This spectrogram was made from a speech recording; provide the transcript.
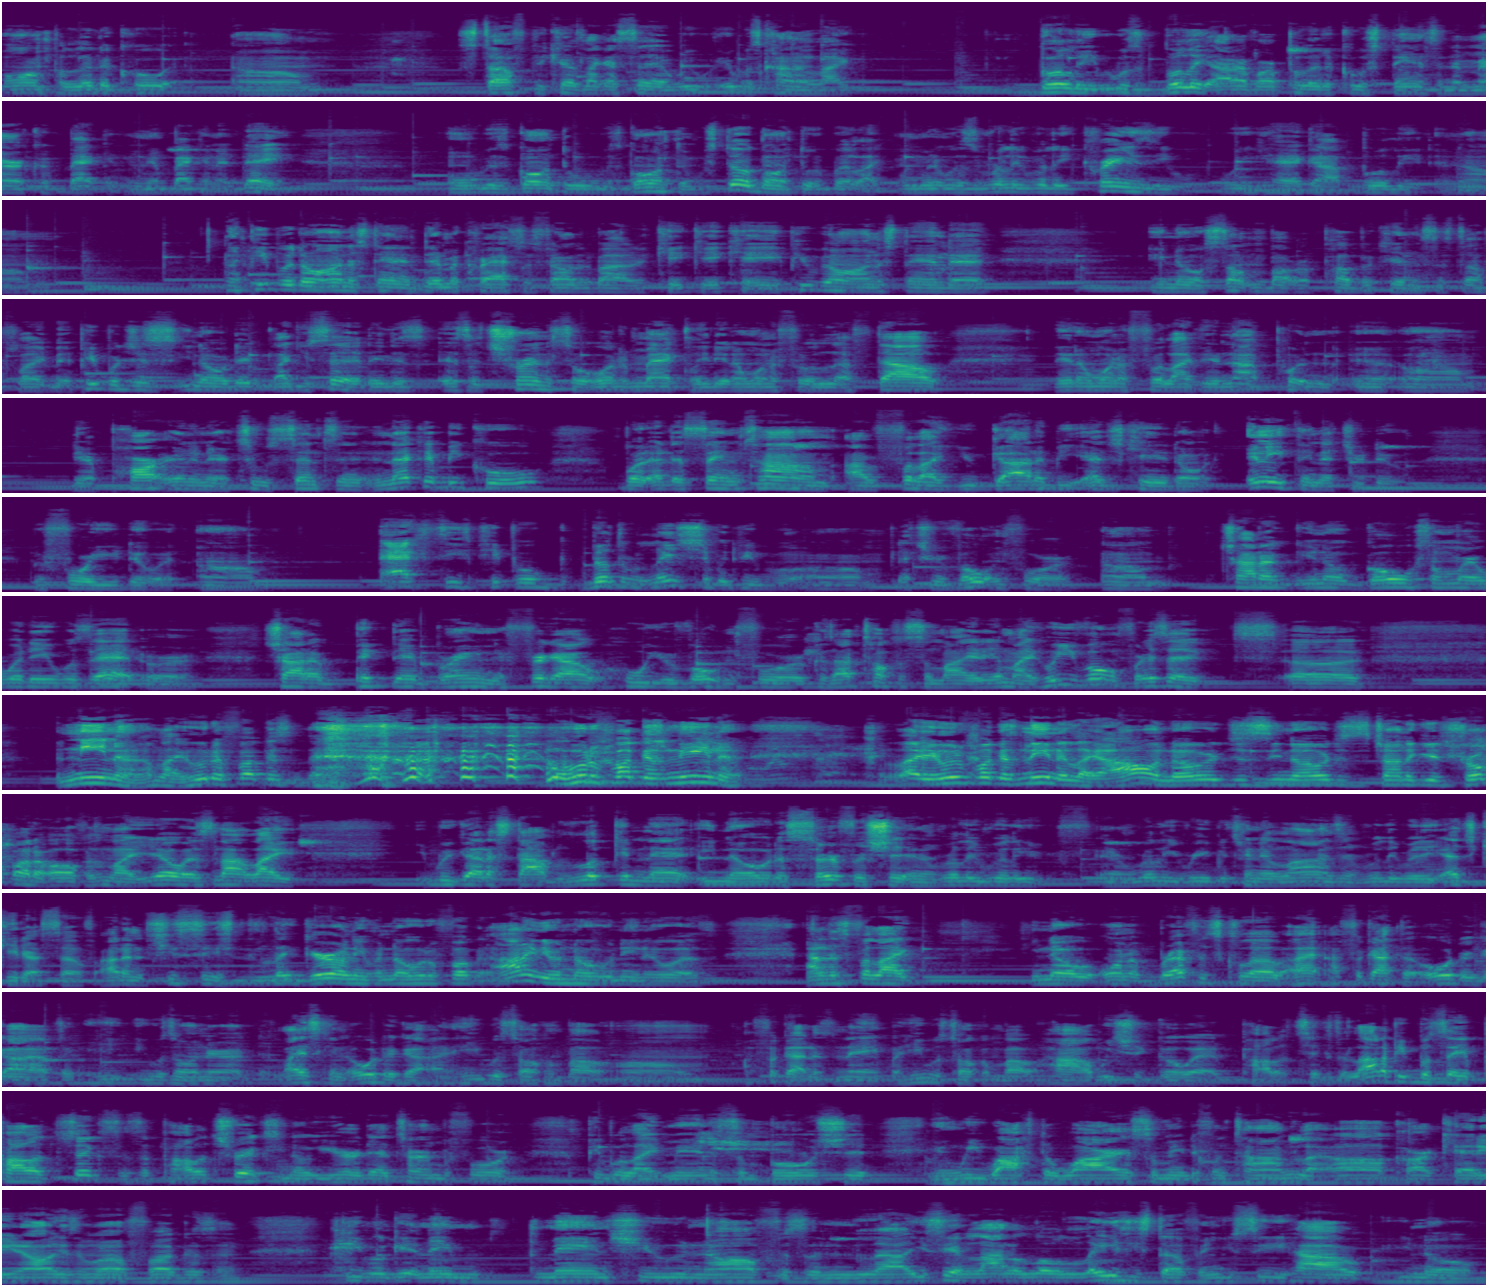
on political um, stuff because, like I said, we, it was kind of like bully. We was bullied out of our political stance in America back in back in the day when we was going through, we was going through, we still going through it, but like when it was really, really crazy, we had got bullied, and um, and people don't understand that Democrats was founded by the KKK. People don't understand that, you know, something about Republicans and stuff like that. People just, you know, they, like you said, they just it's a trend, so automatically they don't want to feel left out. They don't want to feel like they're not putting uh, um, their part in and their two cents in, and that can be cool. But at the same time, I feel like you got to be educated on anything that you do before you do it. Um, ask these people, build a relationship with people um, that you're voting for. Um, try to you know go somewhere where they was at, or try to pick their brain and figure out who you're voting for. Because I talked to somebody, I'm like, "Who you voting for?" They said, uh, "Nina." I'm like, "Who the fuck is who the fuck is Nina?" Like, who the fuck is Nina? Like, I don't know. Just you know, just trying to get Trump out of office. I'm like, yo, it's not like we got to stop looking at you know the surface shit and really really and really read between the lines and really really educate ourselves. I didn't. She says the girl don't even know who the fuck. I don't even know who Nina was. I just feel like you know on a Breakfast Club. I, I forgot the older guy. I think he, he was on there. The light skinned older guy. He was talking about um I forgot his name, but he was talking about how we should go at politics. A lot of people say politics is a politics. You know, you heard that term before. People like, man, it's some bullshit. And we watched The Wire so many different times, like, oh, Carcetti and all these motherfuckers, and people getting their man chewed in the office, and you see a lot of little lazy stuff, and you see how you know.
